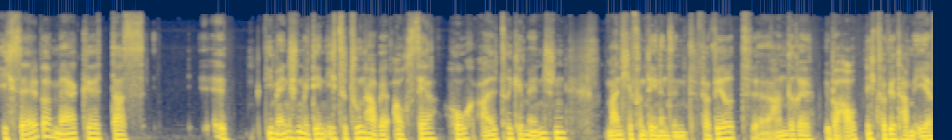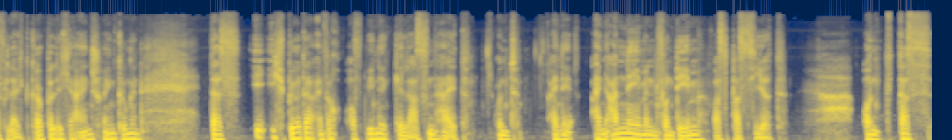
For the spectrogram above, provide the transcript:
Ich selber merke, dass äh, die Menschen, mit denen ich zu tun habe, auch sehr hochaltrige Menschen. Manche von denen sind verwirrt, äh, andere überhaupt nicht verwirrt, haben eher vielleicht körperliche Einschränkungen. Das, ich spüre da einfach oft wie eine Gelassenheit und eine, ein Annehmen von dem, was passiert. Und das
